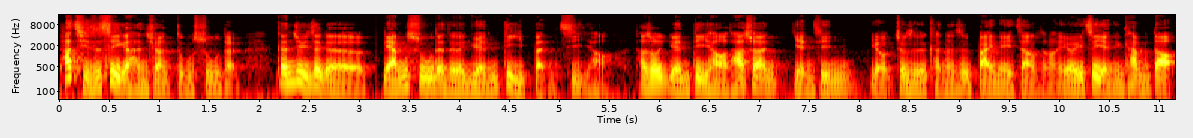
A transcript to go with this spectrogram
他其实是一个很喜欢读书的。根据这个《梁书》的这个《元帝本纪》哈。他说：“元帝哈，他虽然眼睛有，就是可能是白内障什么，有一只眼睛看不到，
